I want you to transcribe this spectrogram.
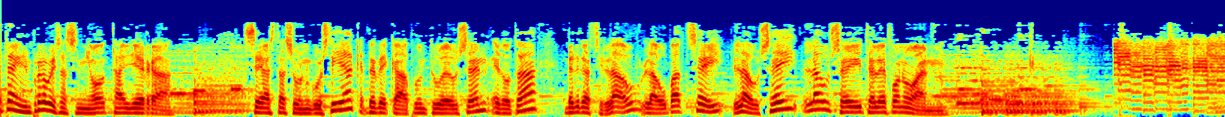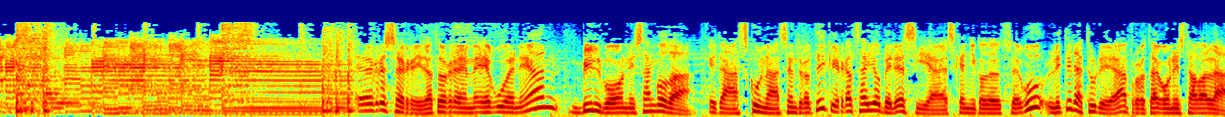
eta improvisazio tailerra. Zehaztasun guztiak bbk.eu zen edota bederatzi lau, lau bat zei, lau zei, lau zei telefonoan. Erreserri datorren eguenean Bilbon izango da eta azkuna zentrotik irratzaio berezia eskainiko dutzegu literaturea protagonista bala,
